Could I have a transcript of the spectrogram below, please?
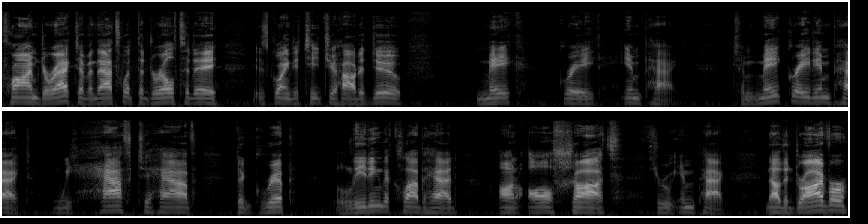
prime directive, and that's what the drill today is going to teach you how to do. Make great impact. To make great impact, we have to have the grip leading the club head on all shots through impact. Now the driver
